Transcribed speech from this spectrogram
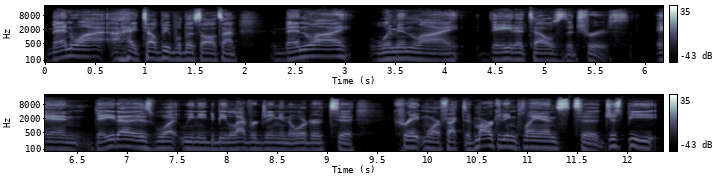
men lie. I tell people this all the time men lie, women lie. Data tells the truth. And data is what we need to be leveraging in order to create more effective marketing plans, to just be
